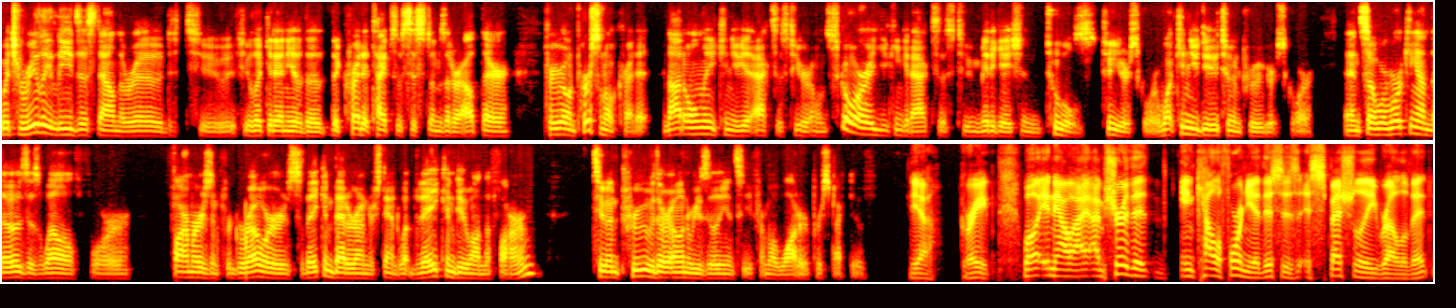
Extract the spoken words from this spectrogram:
which really leads us down the road to if you look at any of the, the credit types of systems that are out there for your own personal credit, not only can you get access to your own score, you can get access to mitigation tools to your score. What can you do to improve your score? And so we're working on those as well for farmers and for growers so they can better understand what they can do on the farm to improve their own resiliency from a water perspective. Yeah. Great. Well, now I, am sure that in California, this is especially relevant.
